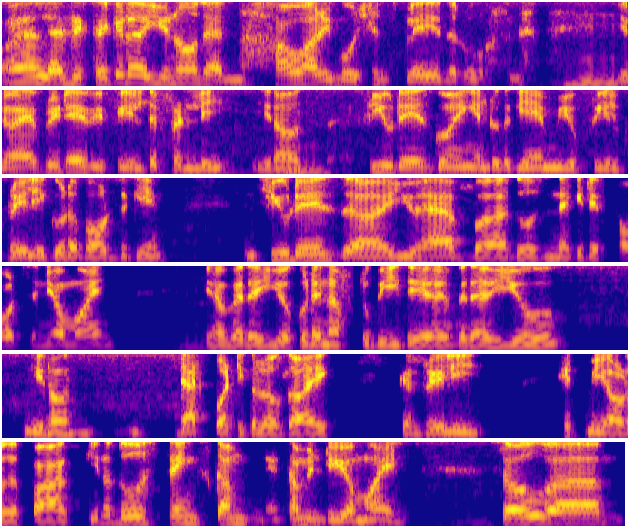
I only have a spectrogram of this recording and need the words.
Well, as a cricketer, you know that how our emotions play the role. Mm. you know, every day we feel differently. You know, Mm. few days going into the game, you feel really good about the game. In few days, uh, you have uh, those negative thoughts in your mind. You know, whether you're good enough to be there, whether you, you know, that particular guy can really hit me out of the park. You know, those things come come into your mind. So um,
